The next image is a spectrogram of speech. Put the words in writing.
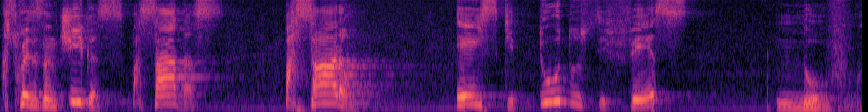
As coisas antigas, passadas, passaram, eis que tudo se fez novo.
